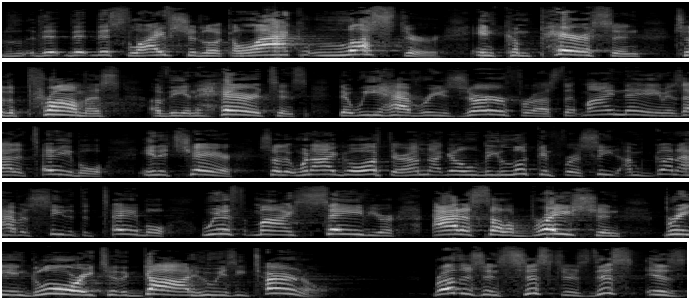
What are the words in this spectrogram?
this life should look lackluster in comparison to the promise of the inheritance that we have reserved for us. That my name is at a table in a chair, so that when I go up there, I'm not going to be looking for a seat. I'm going to have a seat at the table with my Savior at a celebration, bringing glory to the God who is eternal. Brothers and sisters, this is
